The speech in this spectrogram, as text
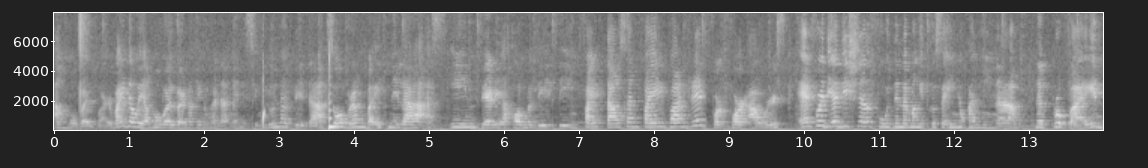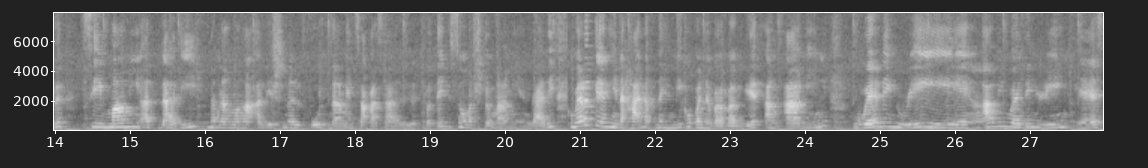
ang mobile bar. By the way, ang mobile bar na kinuha namin is yung Luna Vida. Sobrang bait nila as in, very accommodating. 5,500 for 4 hours. And for the additional food na nabanggit ko sa inyo kanina, nag-provide si mommy at daddy ng, mga additional food namin sa kasal. So, thank you so much to mommy and daddy. Kung meron kayong hinahanap na hindi ko pa nababanggit, ang aming wedding ring. Ang aming wedding ring is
